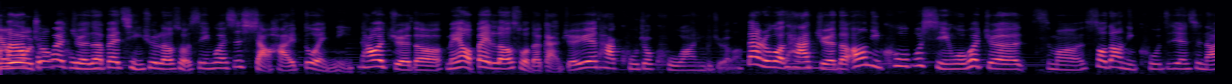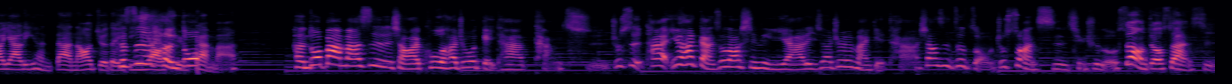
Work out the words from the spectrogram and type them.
妈不会觉得被情绪勒索，是因为是小孩对你，他会觉得没有被勒索的感觉，因为他哭就哭啊，你不觉得吗？但如果他觉得哦你哭不行，我会觉得什么受到你哭这件事，然后压力很大，然后觉得一定要去干嘛？很多爸妈是小孩哭了，他就会给他糖吃，就是他，因为他感受到心理压力，所以他就会买给他。像是这种就算是情绪勒索，这种就算是。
